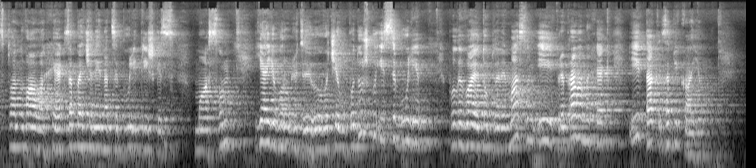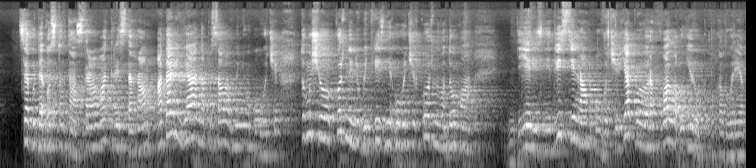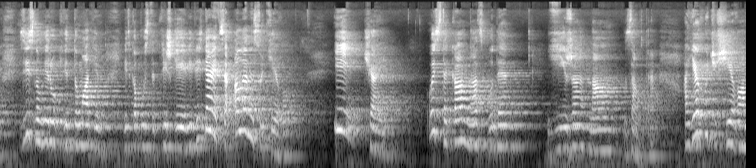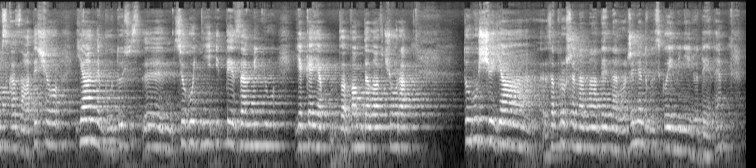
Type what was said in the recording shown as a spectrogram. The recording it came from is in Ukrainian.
спланувала хек, запечений на цибулі трішки з маслом. Я його роблю овочеву подушку із цибулі, поливаю топленим маслом і приправами хек, і так запікаю. Це буде основна страва 300 грам. А далі я написала в меню овочі, тому що кожен любить різні овочі, в кожного вдома є різні 200 грам овочів. Я порахувала огірок по калоріям. Звісно, огірок від томатів, від капусти трішки відрізняється, але не суттєво. І чай. Ось така в нас буде їжа на завтра. А я хочу ще вам сказати, що я не буду е, сьогодні йти за меню, яке я вам дала вчора, тому що я запрошена на день народження до близької мені людини.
